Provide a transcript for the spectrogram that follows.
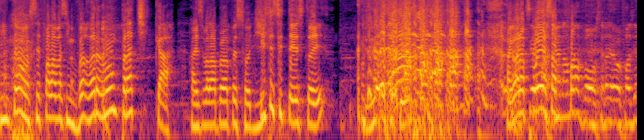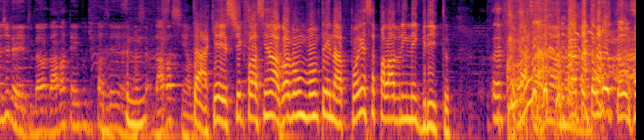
Então você falava assim, "Va- agora vamos praticar. Aí você falava pra pessoa, digita esse texto aí. Agora Você põe fazia essa. na Mavon, você- eu fazia direito, dava, tempo de fazer. Dava assim. Tá, que é isso. Tinha que falar assim, ah, agora vamos, vamos treinar. Põe essa palavra em negrito. O cara apertar um botão só.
